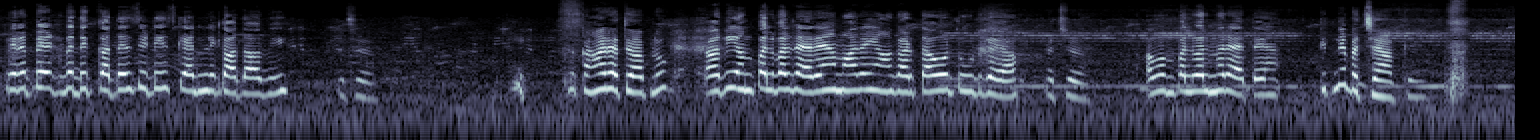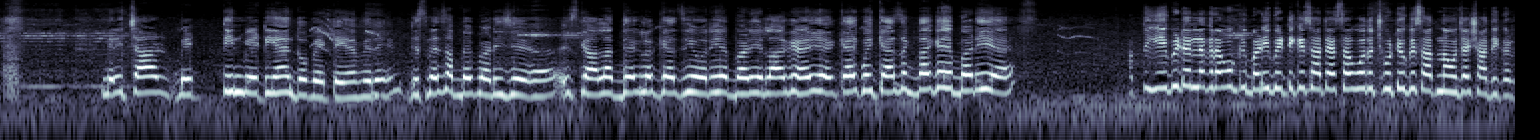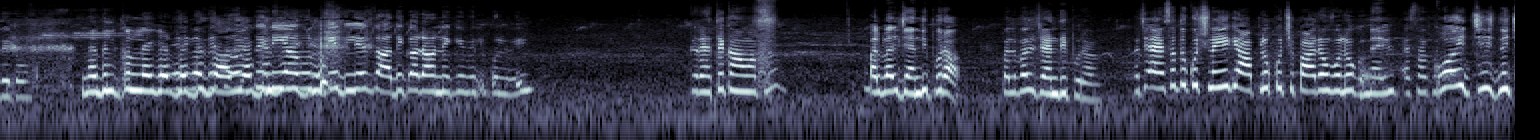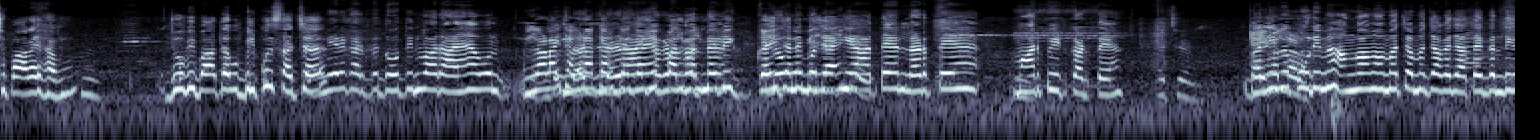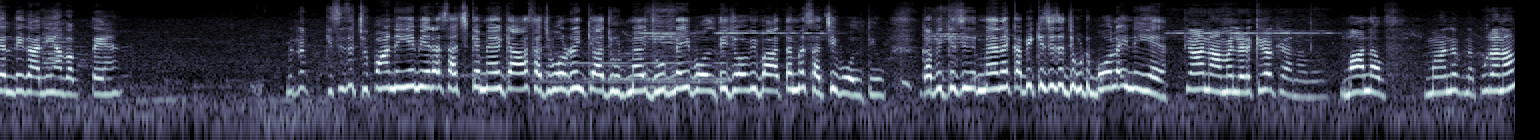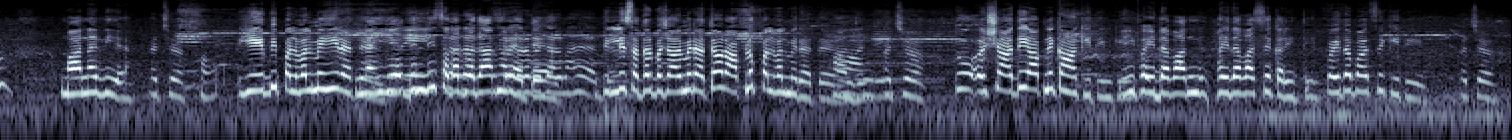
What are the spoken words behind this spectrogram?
मेरे पेट में दिक्कत है सिटी स्कैन लिखा था अभी। अच्छा। तो कहाँ रहते हो आप लोग? अभी हम पलवल रह रहे हैं हमारे यहाँ घर था वो टूट गया। अच्छा। अब हम पलवल में रहते हैं। कितने बच्चे हैं आपके? मेरी चार बे, तीन बेटियाँ हैं दो बेटे हैं मेरे जिसमें सब में बड़ी जे है। इसकी हालत देख लो कैसी हो रही है बड़ी लाग है ये। क्या कोई कह सकता है कि ये बड़ी है? अब तो ये भी डर लग रहा हो कि बड़ी बेटी के साथ ऐसा हुआ तो छोटियों के साथ ना हो जाए शादी कर दे तो। मैं बिल्कुल नहीं कर सकती शादी नहीं है उनके लिए शादी कराने की बिल्कुल भी। रहते कहाँ हो आप लोग? पलवल जयंतीपुरा पलवल जयंतीपुरा अच्छा ऐसा तो कुछ नहीं है कि आप लोग कुछ छुपा रहे हो वो लोग नहीं ऐसा कुछ- कोई चीज़ नहीं छुपा रहे हम। जो भी बात है वो बिल्कुल सच है। मेरे घर पे दो तीन बार आए हैं वो लड़ाई झगड़ा करके लड़ाई गए, पलवल में भी कई जने मिल जाएँगे। आते हैं लड़ते हैं। मारपीट करते हैं। अच्छा। गली में पूरी में हंगामा मचा मचा के जाते हैं गंदी गंदी गालियाँ बकते हैं। मतलब किसी से छुपा नहीं है मेरा सच के मैं क्या सच बोल रही हूँ क्या झूठ मैं झूठ नहीं बोलती जो भी बात है मैं सच ही बोलती हूँ। कभी किसी मैंने कभी किसी से झूठ बोला ही नहीं है। क्या नाम है? लड़के का क्या नाम है? मानव। मानव ना पूरा नाम? मानव ही है। अच्छा। ये भी पलवल में ही रहते हैं? नहीं ये दिल्ली सदर बाज़ार में रहते हैं। दिल्ली सदर बाज़ार में रहते हैं और आप लोग पलवल में रहते हैं? हाँ अच्छा। तो शादी आपने कहाँ की थी इनकी? फरीदाबाद में फरीदाबाद से करी थी। फरीदाबाद से की थी? अच्छा।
